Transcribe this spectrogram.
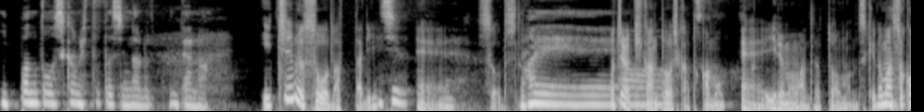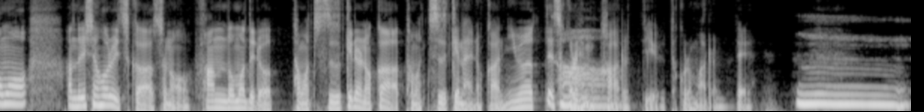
一般投資家の人たちになるみたいな。一部そうだったり。えーそうですね。もちろん機関投資家とかも、えーいるままだと思うんですけど、まあそこも、アンドリーセン・ホルイツがそのファンドモデルを保ち続けるのか、保ち続けないのかによって、そこら辺も変わるっていうところもあるんで、うーん。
